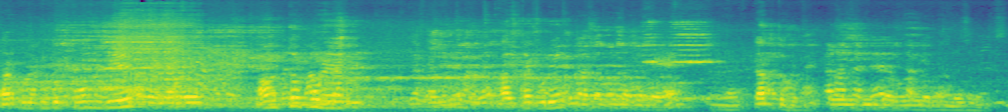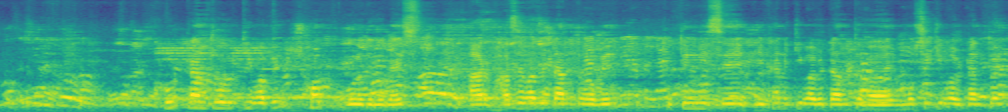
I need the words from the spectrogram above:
তারপরে কিন্তু ফোন দিয়ে আলতো করে আলতা করে টানতে হবে। খুব টানতে হবে কীভাবে? সব বলে দেবো গাইস আর ভাজে ভাজে টানতে হবে। পুতির নিচে এখানে কীভাবে টানতে হয় মোসে কীভাবে টানতে হয়,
